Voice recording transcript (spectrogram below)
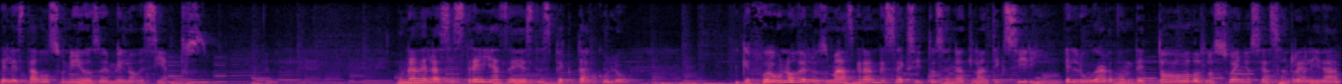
del Estados Unidos de 1900. Una de las estrellas de este espectáculo, que fue uno de los más grandes éxitos en Atlantic City, el lugar donde todos los sueños se hacen realidad,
